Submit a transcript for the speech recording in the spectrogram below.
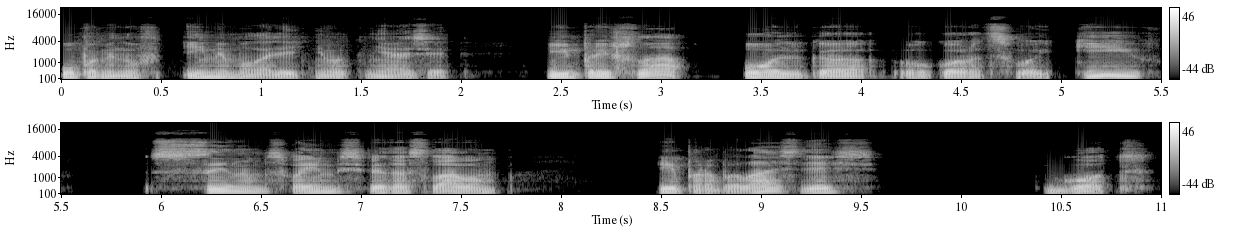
упомянув имя малолетнего князя. И пришла Ольга в город свой Киев, с сыном своим Святославом и пробыла здесь год.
